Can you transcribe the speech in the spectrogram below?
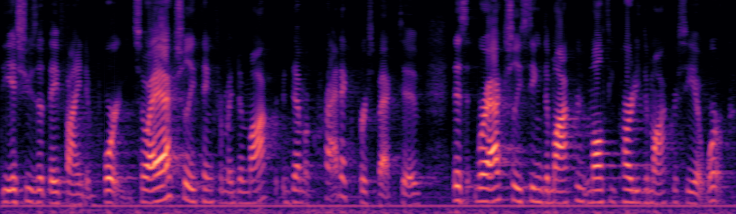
the issues that they find important. So I actually think, from a democ- democratic perspective, this we're actually seeing democ- multi-party democracy at work.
